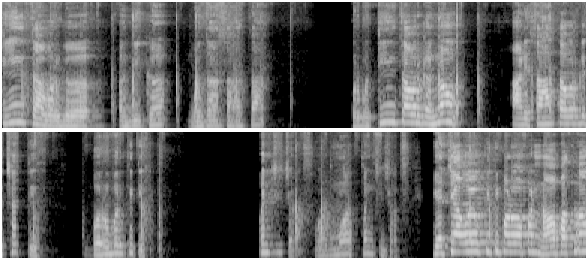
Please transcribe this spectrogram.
तीनचा वर्ग अधिक वजा सहाचा बरोबर. तीनचा वर्ग नऊ आणि सहाचा वर्ग छत्तीस. बरोबर किती? पंचेचाळीस वर्गमुळात पंचेचाळीस. याचे अवयव किती पाडू आपण? नावापासून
